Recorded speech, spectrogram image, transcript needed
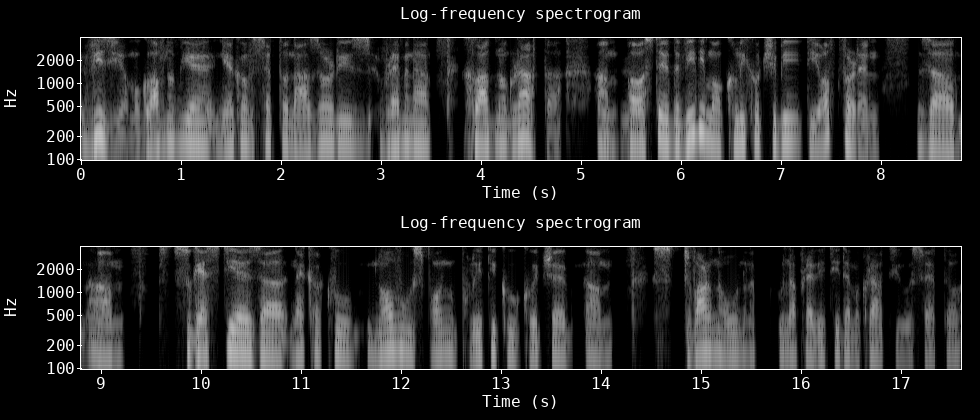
vizijom. Uglavnom je njegov svetonazor iz vremena hladnog rata. Um, pa ostaje da vidimo koliko će biti otvoren za um, sugestije za nekakvu novu spoljnu politiku koja će um, stvarno unaprediti demokratiju u svetu.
